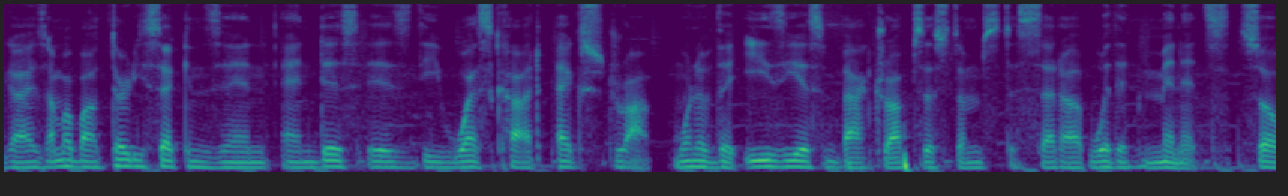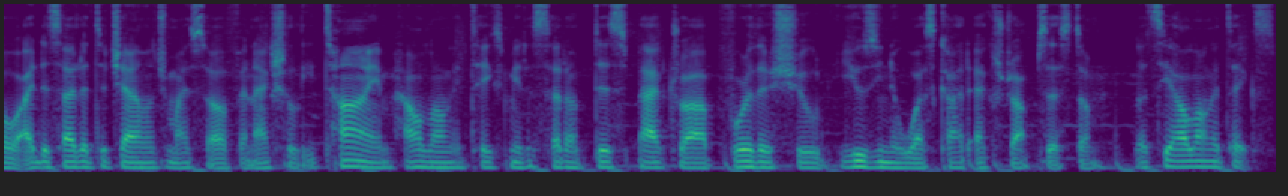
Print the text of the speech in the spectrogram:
Guys, I'm about 30 seconds in and this is the Westcott X Drop, one of the easiest backdrop systems to set up within minutes. So I decided to challenge myself and actually time how long it takes me to set up this backdrop for this shoot using the Westcott X Drop system. Let's see how long it takes.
